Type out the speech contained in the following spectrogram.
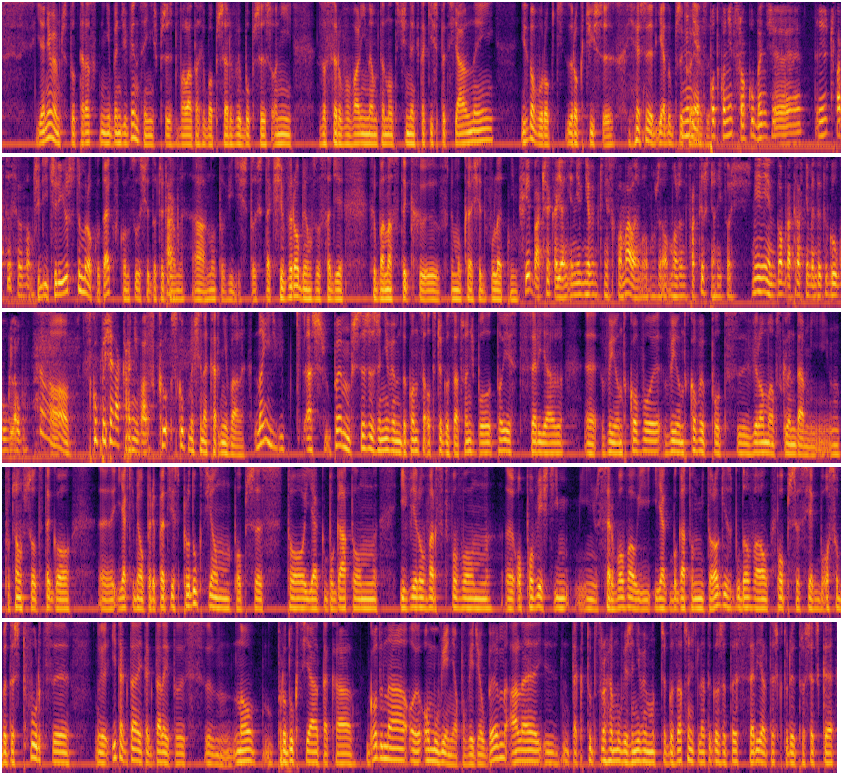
ja nie wiem, czy to teraz nie będzie więcej niż przez dwa lata chyba przerwy, bo przecież oni zaserwowali nam ten odcinek taki specjalny i znowu rok, rok ciszy, jeżeli ja dobrze nie, Nie, pod koniec roku będzie y, czwarty sezon. Czyli, czyli już w tym roku, tak? W końcu się doczekamy. Tak. A, no to widzisz, to tak się wyrobią w zasadzie chyba na styk y, w tym okresie dwuletnim. Chyba, czekaj, ja nie, nie wiem, czy nie skłamałem, bo może, może faktycznie oni coś... Nie, nie, dobra, teraz nie będę tego googlał. No. Skupmy się na karniwale. Sku, skupmy się na karniwale. No i aż powiem szczerze, że nie wiem do końca od czego zacząć, bo to jest serial e, wyjątkowy, wyjątkowy pod wieloma względami począwszy od tego, e, jakie miał perypetie z produkcją, poprzez to, jak bogatą i wielowarstwową e, opowieść im, im serwował i, i, jak bogatą mitologię zbudował, poprzez jakby osobę też twórcy e, i tak dalej, i tak dalej. To jest no, produkcja taka godna omówienia, powiedziałbym, ale tak tu trochę mówię, że nie wiem od czego zacząć, dlatego że to jest serial też, który troszeczkę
